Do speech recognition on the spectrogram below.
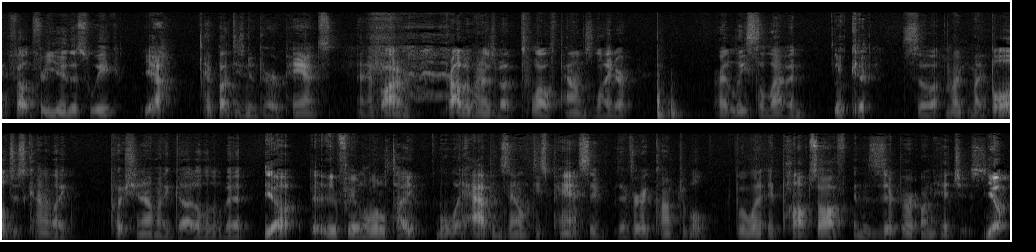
I felt for you this week. Yeah. I bought these new pair of pants, and I bought them probably when I was about twelve pounds lighter, or at least eleven. Okay. So my my bulge is kind of like pushing out my gut a little bit. Yeah, they're feeling a little tight. Well, what happens now with these pants? They they're very comfortable, but when it pops off and the zipper unhitches, Yep.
